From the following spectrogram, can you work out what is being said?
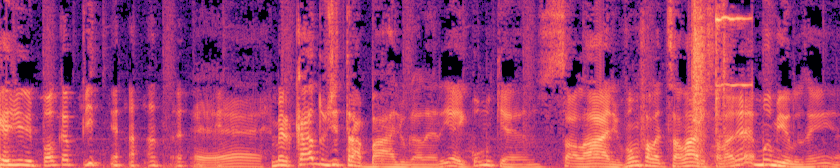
que a giripoca pia. É. Mercado de trabalho, galera. E aí, como que é? Salário. Vamos falar de salário? Salário é mamilos, hein?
